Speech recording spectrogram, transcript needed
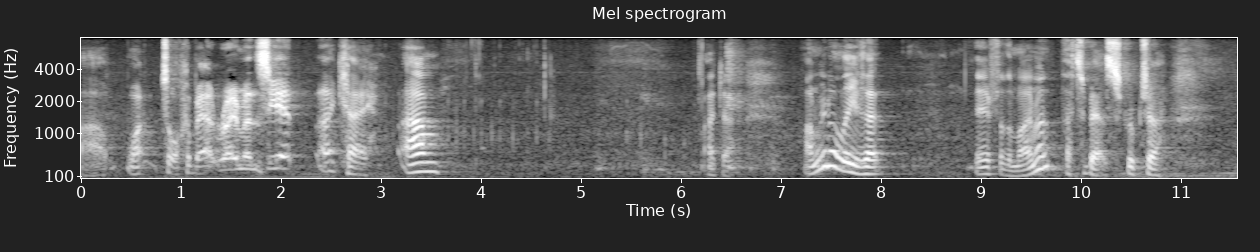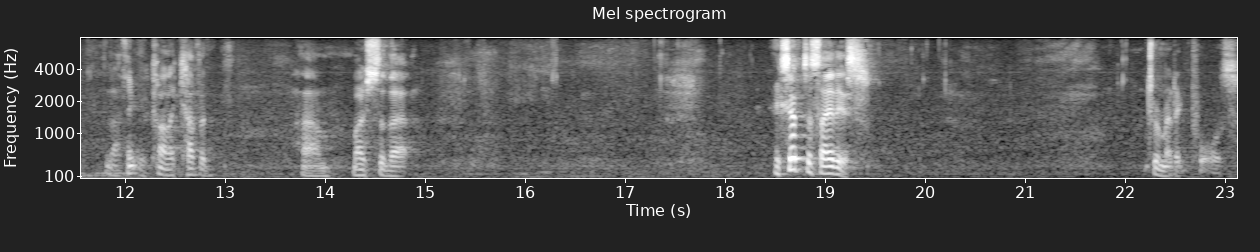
Uh, won't talk about Romans yet. Okay. Um, okay. I'm going to leave that there for the moment. That's about Scripture, and I think we've kind of covered um, most of that. Except to say this dramatic pause.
